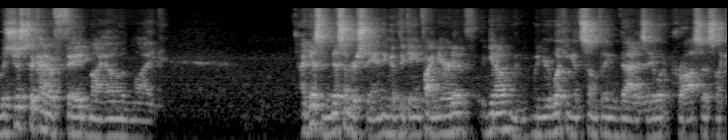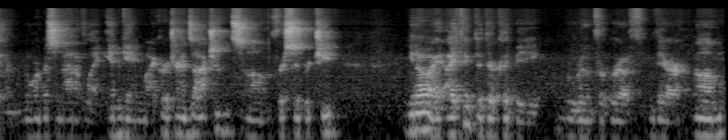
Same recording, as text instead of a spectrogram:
Was just to kind of fade my own like, I guess, a misunderstanding of the GameFi narrative. You know, when, when you're looking at something that is able to process like an enormous amount of like in-game microtransactions um, for super cheap, you know, I, I, think that there could be room for growth there. Um,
